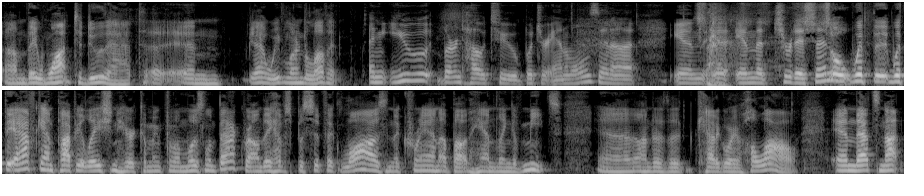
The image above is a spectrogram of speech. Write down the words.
um, they want to do that. Uh, and yeah, we've learned to love it. And you learned how to butcher animals in a in in the tradition. So with the with the Afghan population here coming from a Muslim background, they have specific laws in the Quran about handling of meats uh, under the category of halal, and that's not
